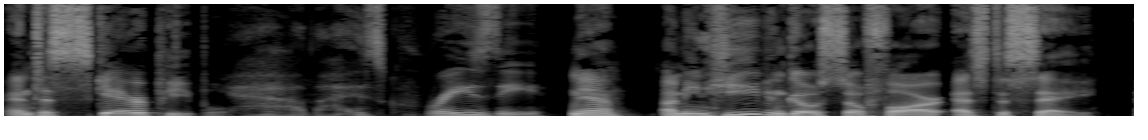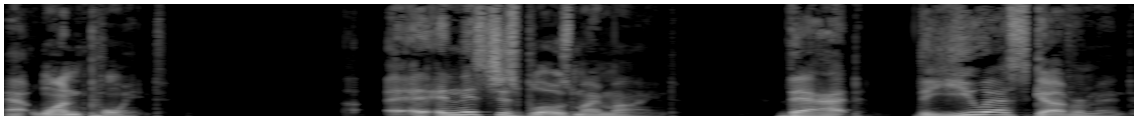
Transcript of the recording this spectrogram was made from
and to scare people. yeah, that is crazy. Yeah, I mean, he even goes so far as to say at one point, and this just blows my mind, that the U.S. government,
